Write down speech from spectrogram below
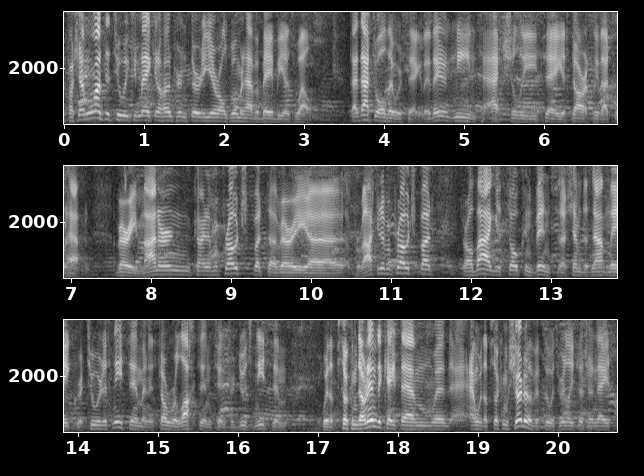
if Hashem wanted to, he could make an 130 year old woman have a baby as well. That, that's all they were saying. They, they didn't mean to actually say historically that's what happened. A very modern kind of approach, but a very uh, provocative approach. But the Ralbag is so convinced that Hashem does not make gratuitous nisim and is so reluctant to introduce nisim where the psukim don't indicate them, with, and where the psukim should have if there was really such a nace.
